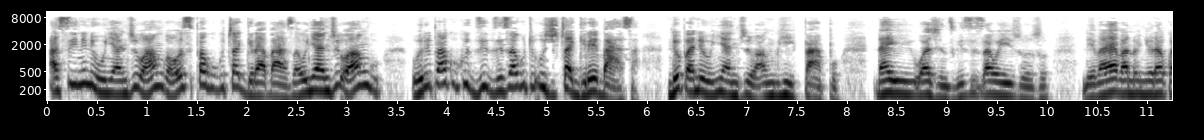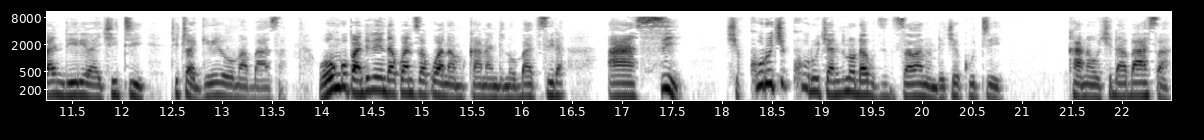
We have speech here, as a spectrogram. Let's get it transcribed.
Asi inini unyanzvi hwangu hausi pakukutsvagira basa. Unyanzvi hwangu huri pakukudzidzisa kuti uzvitsvagire basa. Ndo pane unyanzvi hwangu ipapo. Dai wazvinzwisisawo izvozvo nevaya vanonyora kwandiri vachiti titsvagirewo mabasa. Hongu pandinoenda kwanisa kuwana mukana ndinobatsira. Asi chikuru chikuru chandinoda kudzidzisa vanhu ndechekuti kana uchida basa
